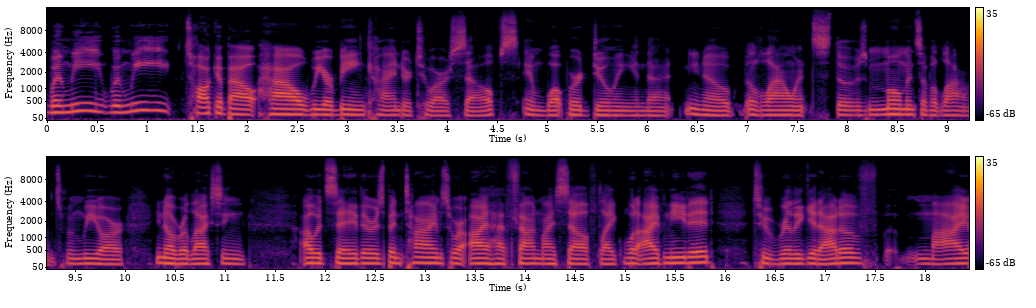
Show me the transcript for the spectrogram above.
when we when we talk about how we are being kinder to ourselves and what we're doing in that you know allowance those moments of allowance when we are you know relaxing i would say there's been times where i have found myself like what i've needed to really get out of my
